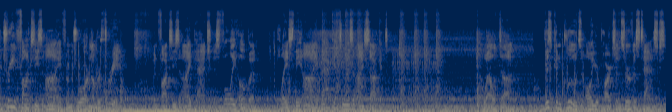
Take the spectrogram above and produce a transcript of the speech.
Retrieve Foxy's eye from drawer number 3. When Foxy's eye patch is fully open, place the eye back into his eye socket. Well done. This concludes all your parts and service tasks.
